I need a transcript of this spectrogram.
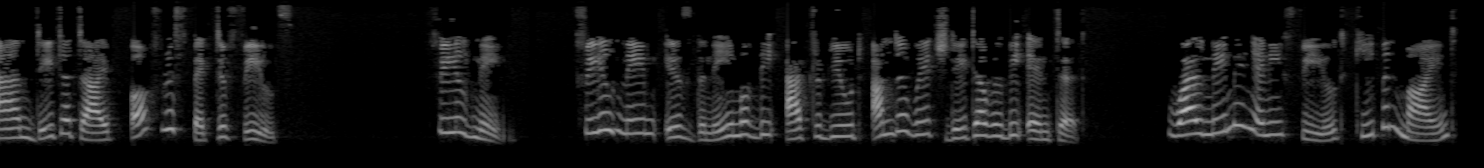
and data type of respective fields. Field name. Field name is the name of the attribute under which data will be entered. While naming any field, keep in mind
